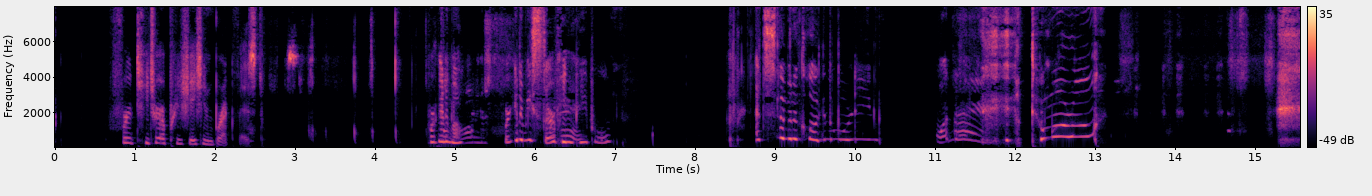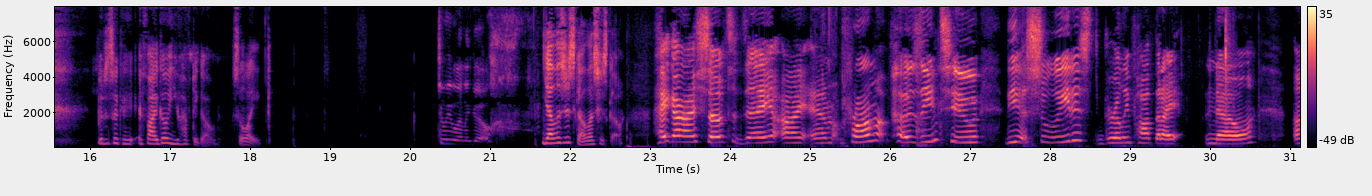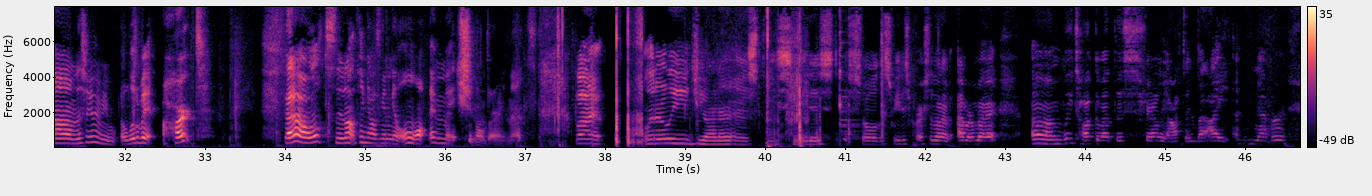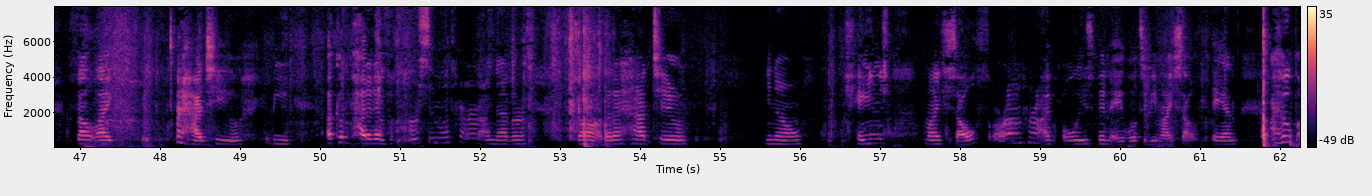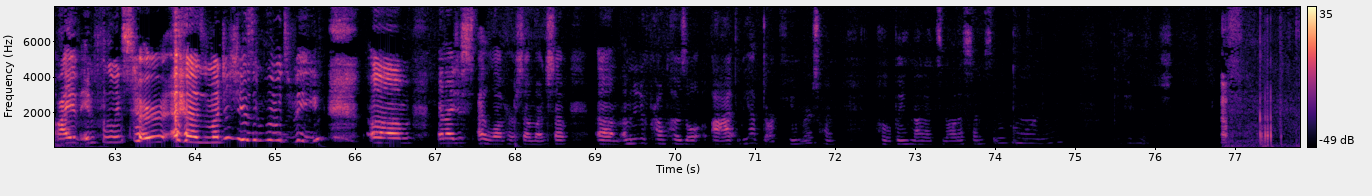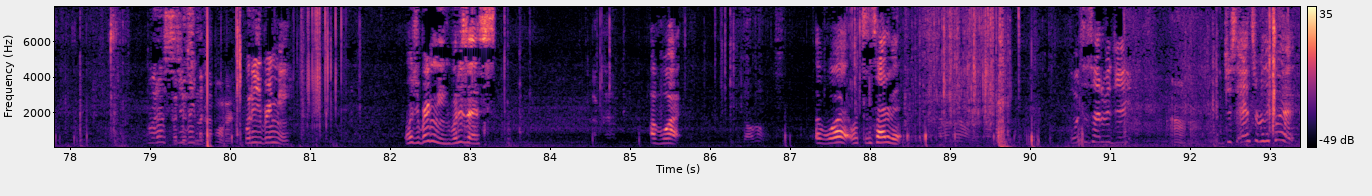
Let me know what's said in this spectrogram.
for teacher appreciation breakfast. We're gonna be we're gonna be serving people at seven o'clock in the morning What day? tomorrow. But it's okay. If I go, you have to go. So like, Do we want to go? yeah, let's just go. Let's just go. Hey guys, so today I am prom posing to the sweetest girly pop that I know. Um, this is gonna be a little bit heartfelt. Did not think I was gonna get a little emotional during this, but literally, Gianna is the sweetest soul, the sweetest person that I've ever met. Um, we talk about this fairly often, but I never felt like I had to be a competitive person with her. I never thought that I had to, you know, change myself around her. I've always been able to be myself, and I hope I have influenced her as much as she has influenced me. Um, and I just I love her so much. So um, I'm gonna do a proposal. I we have dark humor, so I'm hoping that it's not a sensitive morning. What else Put did you this in bring? the cup holder. What did you bring me? What'd you bring me? What is this? Of what? McDonald's. Of what? What's inside of it? I don't know. What's inside of it, Jay? I don't know. Just answer really quick.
